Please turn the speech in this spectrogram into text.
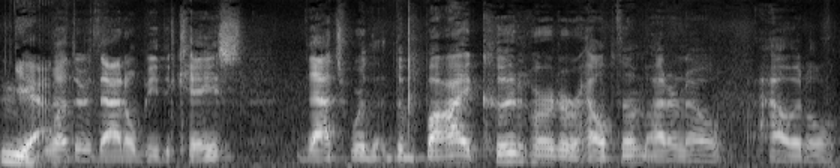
Yeah. Whether that'll be the case, that's where the, the bye could hurt or help them. I don't know how it'll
